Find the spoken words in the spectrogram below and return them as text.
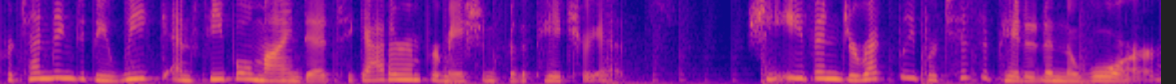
pretending to be weak and feeble minded to gather information for the Patriots. She even directly participated in the war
